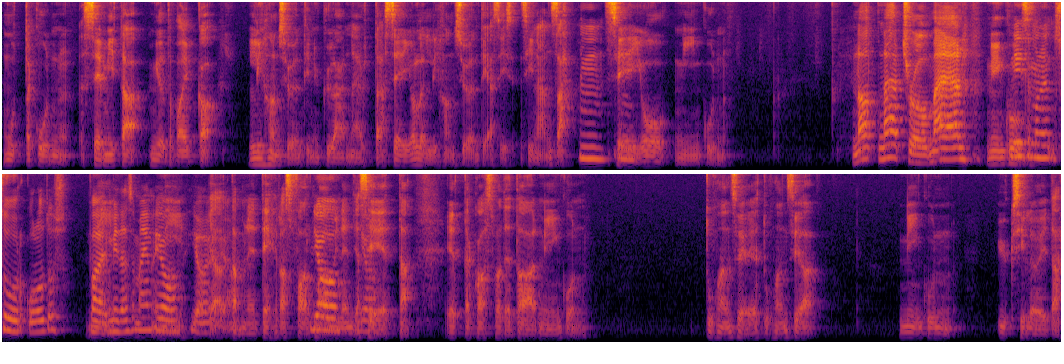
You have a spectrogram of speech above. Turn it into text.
mutta kun se, mitä, miltä vaikka lihansyönti nykyään näyttää, se ei ole lihansyöntiä siis sinänsä. Mm, se ei ole niin kuin, not natural man. Niin, kuin, Niin semmoinen suurkulutus, vai Niin, mitä sä meinaat? Joo, niin, joo, ja joo. tämmöinen tehdasfarmaaminen ja Joo, se, joo. että, että kasvatetaan niin kuin tuhansia ja tuhansia niin kuin yksilöitä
